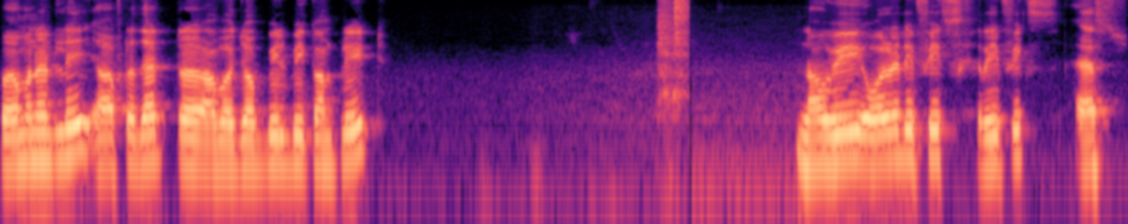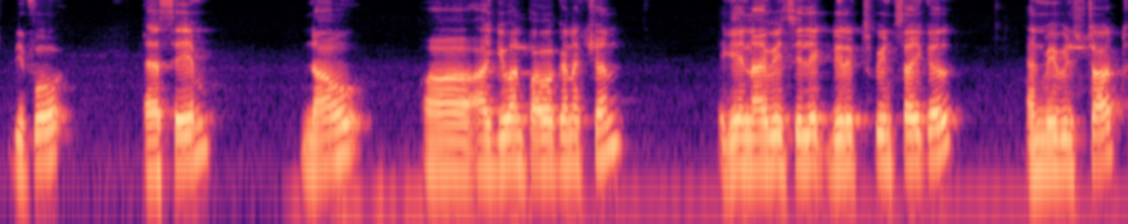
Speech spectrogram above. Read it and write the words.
permanently. After that uh, our job will be complete. Now we already fix refix as before as same. Now uh, I given power connection. Again I will select direct spin cycle and we will start.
